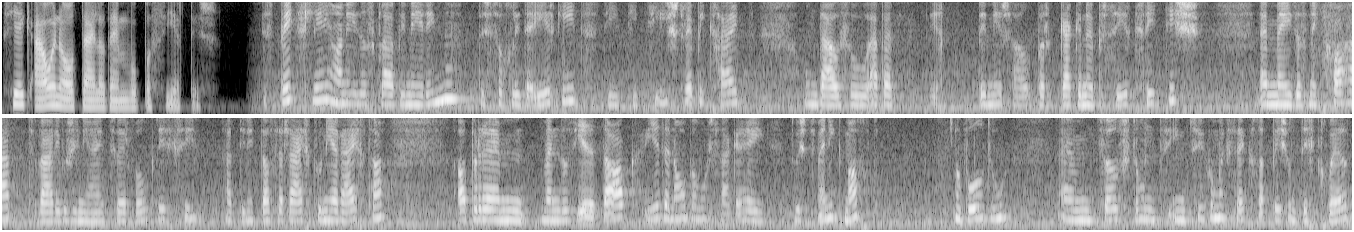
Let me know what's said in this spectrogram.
sie hat auch einen Anteil an dem, was passiert ist. Ein bisschen habe ich das, glaube ich, mir drin. Das ist so ein bisschen der Ehrgeiz, die, die Zielstrebigkeit und auch so, eben, ich bin mir selber gegenüber sehr kritisch. Ähm, wenn ich das nicht gehabt hätte, wäre ich wahrscheinlich auch nicht so erfolgreich gewesen. Hätte ich nicht das erreicht, was ich erreicht habe. Aber ähm, wenn du das jeden Tag, jeden Abend musst sagen, hey, du hast zu wenig gemacht, obwohl du ähm, zwölf Stunden im Zeug rumgesäckelt bist und dich gequält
